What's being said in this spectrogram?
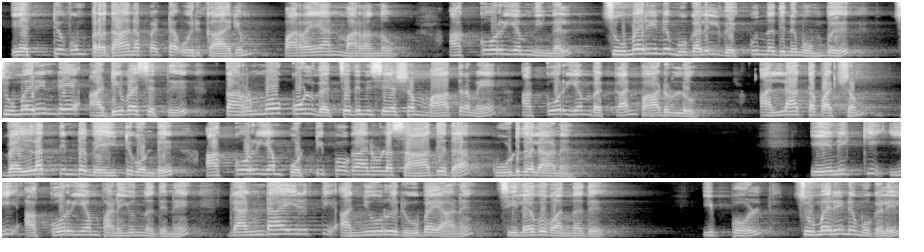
ഏറ്റവും പ്രധാനപ്പെട്ട ഒരു കാര്യം പറയാൻ മറന്നു. അക്കോറിയം നിങ്ങൾ ചുമരിന് മുകളിൽ വെക്കുന്നതിന് മുമ്പ് ചുമരിന്റെ അടിവശത്ത് തെർമോകൂൾ വെച്ചതിന് ശേഷം മാത്രമേ അക്കോറിയം വെക്കാൻ പാടുള്ളൂ. അല്ലാത്ത പക്ഷം വെള്ളത്തിന്റെ വെയിറ്റ് കൊണ്ട് അക്കോറിയം പൊട്ടിപ്പോകാനുള്ള സാധ്യത കൂടുതലാണ്. എനിക്ക് ഈ അക്വേറിയം പണിയുന്നതിന് രണ്ടായിരത്തി അഞ്ഞൂറ് രൂപയാണ് ചിലവ് വന്നത്. ഇപ്പോൾ ചുമരിന് മുകളിൽ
